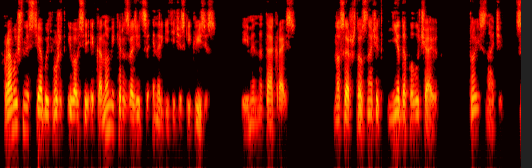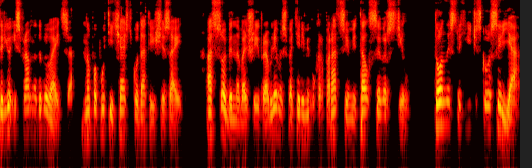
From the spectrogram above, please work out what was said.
В промышленности, а быть может и во всей экономике разразится энергетический кризис. Именно так, Райс. Но, сэр, что значит «недополучают»? То и значит, сырье исправно добывается, но по пути часть куда-то исчезает. Особенно большие проблемы с потерями у корпорации Sever Steel. Тонны стратегического сырья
